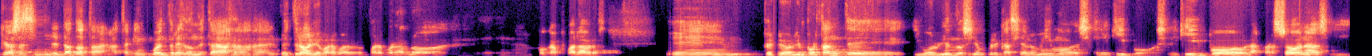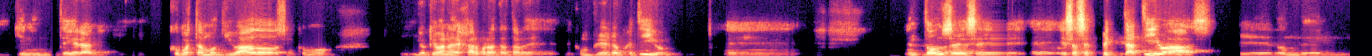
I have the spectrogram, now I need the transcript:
que vayas intentando hasta, hasta que encuentres dónde está el petróleo, para, para, ponerlo en pocas palabras. Eh, pero lo importante, y volviendo siempre casi a lo mismo, es el equipo, es el equipo, las personas, y quién integran, cómo están motivados y cómo lo que van a dejar para tratar de, cumplir el objetivo. Eh, entonces, eh, esas expectativas donde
